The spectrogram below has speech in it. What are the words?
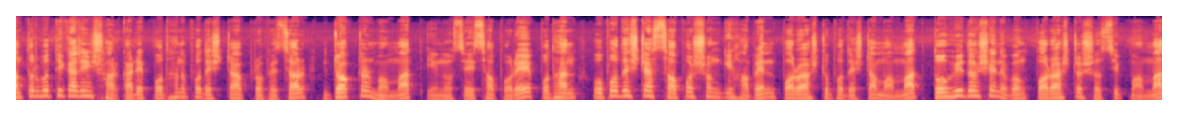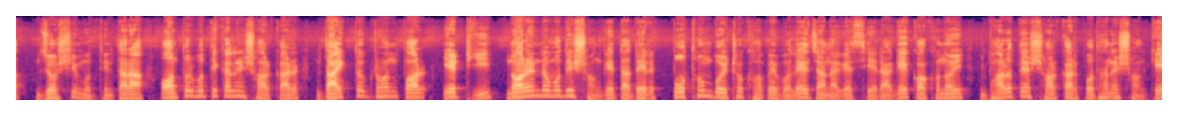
অন্তর্বর্তীকালীন সরকারের প্রধান উপদেষ্টা প্রফেসর ডক্টর মোহাম্মদ ইউনুস। এই সফরে প্রধান উপদেষ্টার সফর সঙ্গী হবেন পররাষ্ট্র উপদেষ্টা মোহাম্মদ তৌহিদ হোসেন এবং পররাষ্ট্র সচিব মোহাম্মদ জসিম উদ্দিন। তারা অন্তর্বর্তীকালীন সরকার দায়িত্ব গ্রহণ পর এটি নরেন্দ্র মোদীর সঙ্গে তাদের প্রথম বৈঠক হবে বলে জানা গেছে। এর আগে কখনোই ভারতের সরকার প্রধানের সঙ্গে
